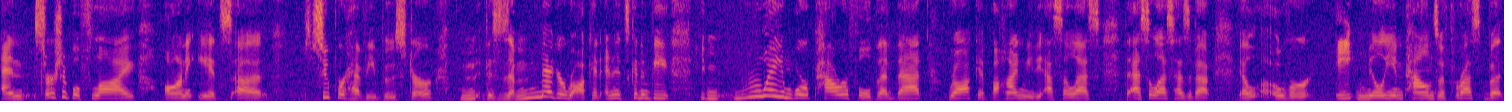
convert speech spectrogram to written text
and Starship will fly on its uh, super heavy booster. This is a mega rocket, and it's going to be way more powerful than that rocket behind me, the SLS. The SLS has about over 8 million pounds of thrust, but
